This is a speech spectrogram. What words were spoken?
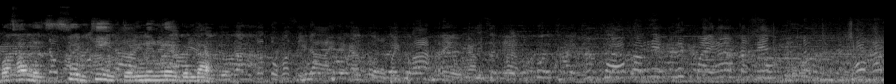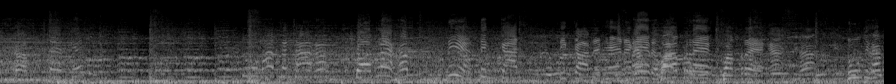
บ่ท่านเลยซุ่มทิ้งตัวหนึงเลยเบนดอนเจ้าตัวก็เสียดายนะครับโอ้ไปพลาดเร็วครับหมอก็รีบขึ้นไปฮะตัดสิน ความแรงฮะฮะดูสิครับ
